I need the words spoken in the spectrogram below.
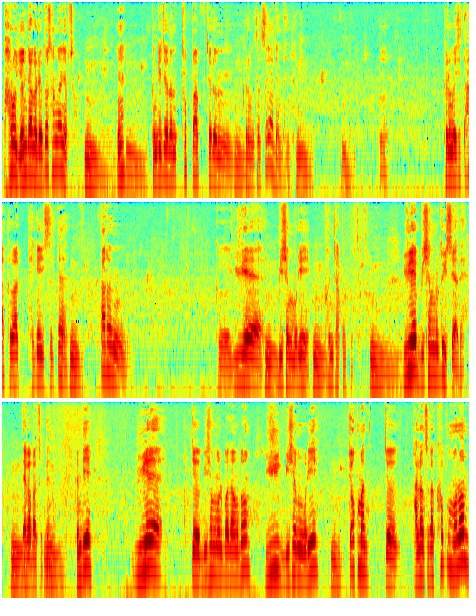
바로 연작을 해도 상관이 없어. 음. 예? 음. 그게 저런 톱밥 저런 그런 것을 써야 된다니. 음. 음. 그런 것이 딱 그가 베개 있을 때 음. 다른 그그 유해 음. 미생물이 음. 번잡을 못하더라. 음. 유해 미생물도 있어야 돼. 음. 내가 봤을 때는. 음. 근데 유해 저 미생물보다도 유 미생물이 음. 조금만 저 밸런스가 커보면은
